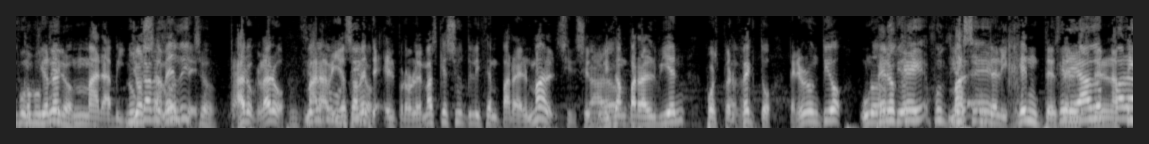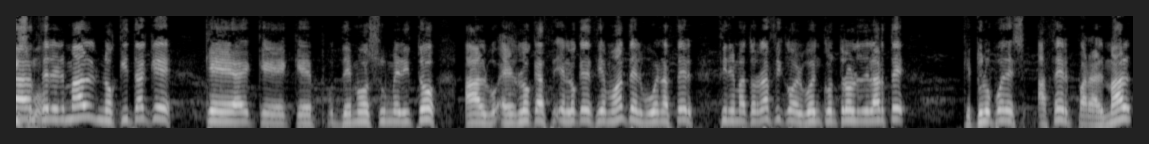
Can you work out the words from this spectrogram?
Funcionan maravillosamente. Nunca mejor dicho. Claro, claro, Funciona maravillosamente. El problema es que se utilicen para el mal. Si se Claro. utilizan para el bien, pues perfecto. Pero era un tío, uno de Pero los tíos que funciona, más eh, inteligentes del, del para nazismo. hacer el mal no quita que que, que, que demos su mérito al es lo que es lo que decíamos antes el buen hacer cinematográfico el buen control del arte que tú lo puedes hacer para el mal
